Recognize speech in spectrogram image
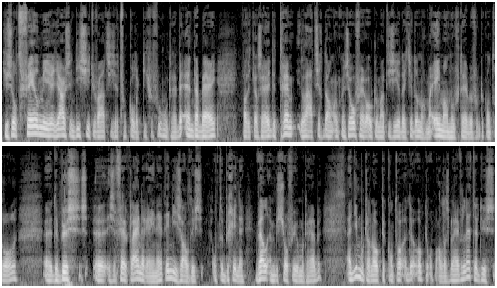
je zult veel meer, juist in die situaties, het van collectief vervoer moeten hebben. En daarbij, wat ik al zei, de tram laat zich dan ook in zoverre automatiseren dat je er nog maar één man hoeft te hebben voor de controle. Eh, de bus eh, is een veel kleinere eenheid en die zal dus om te beginnen wel een chauffeur moeten hebben. En die moet dan ook, de controle, ook op alles blijven letten. Dus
